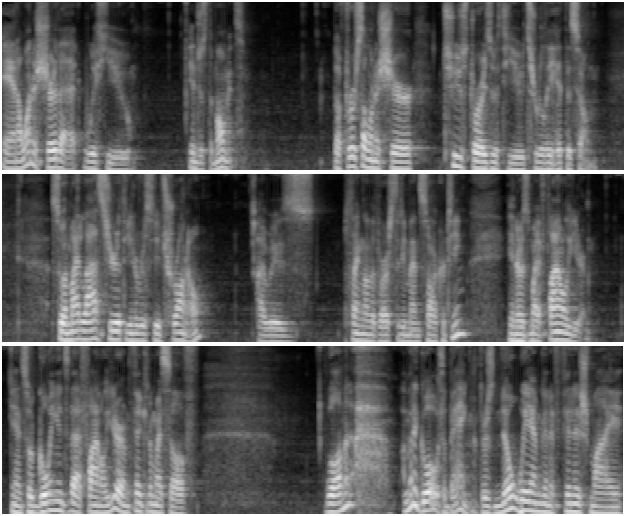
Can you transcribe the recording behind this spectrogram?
And I want to share that with you in just a moment. But first, I want to share two stories with you to really hit this home. So, in my last year at the University of Toronto, I was playing on the varsity men's soccer team, and it was my final year. And so, going into that final year, I'm thinking to myself, well, I'm gonna, I'm gonna go out with a bang. There's no way I'm gonna finish my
